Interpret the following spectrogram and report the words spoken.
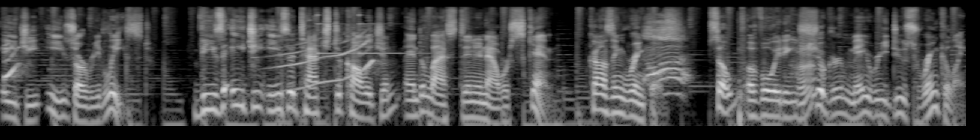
AGEs are released. These AGEs attach to collagen and elastin in our skin, causing wrinkles. So, avoiding sugar may reduce wrinkling.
